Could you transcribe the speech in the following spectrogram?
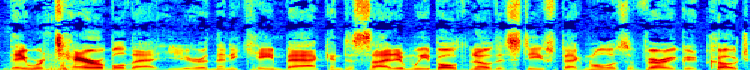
They were terrible that year, and then he came back and decided. And we both know that Steve Spagnuolo is a very good coach,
